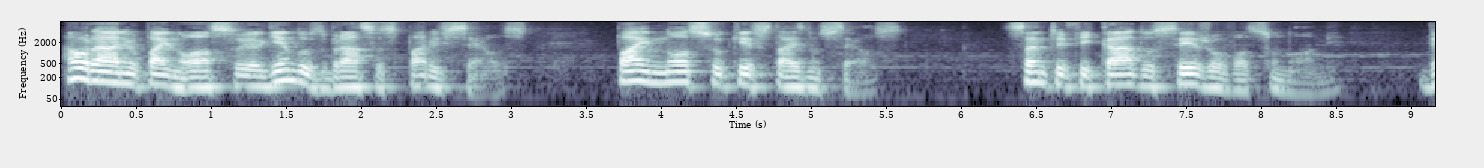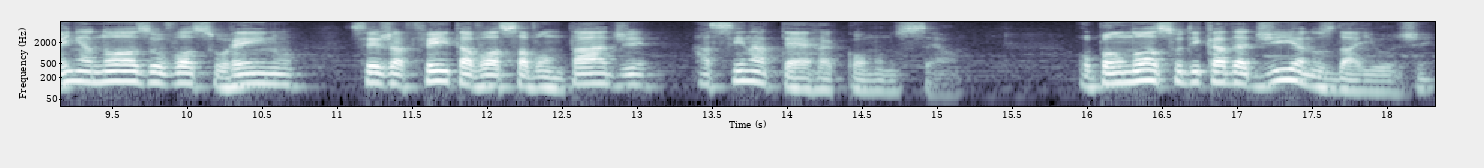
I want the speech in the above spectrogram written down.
a orarem o Pai Nosso, erguendo os braços para os céus. Pai nosso que estais nos céus, santificado seja o vosso nome. Venha a nós o vosso reino, seja feita a vossa vontade, assim na terra como no céu. O pão nosso de cada dia nos dai hoje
